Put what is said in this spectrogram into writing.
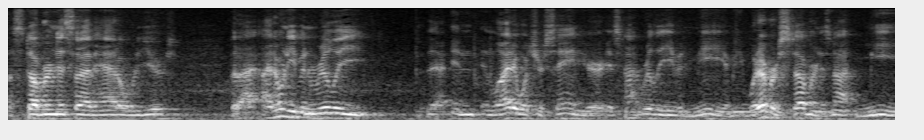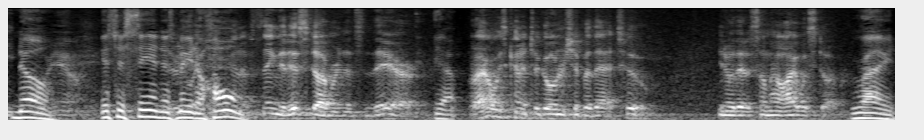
a stubbornness that I've had over the years, but I, I don't even really, in, in light of what you're saying here, it's not really even me. I mean, whatever's stubborn is not me. No, am. it's a sin that's There's made a like home. kind of Thing that is stubborn that's there. Yeah. But I always kind of took ownership of that too. You know, that somehow I was stubborn. Right.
